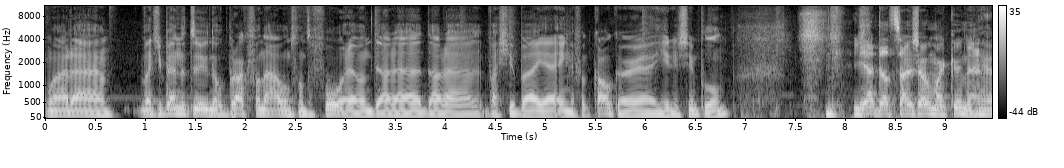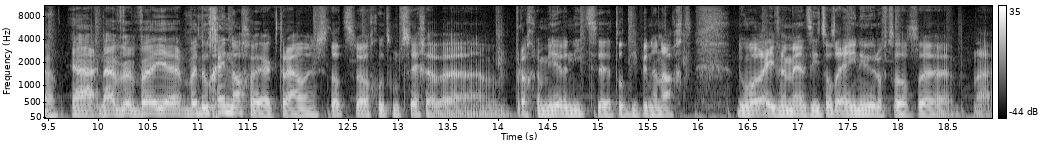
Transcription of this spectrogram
maar... eh, want je bent natuurlijk nog brak van de avond van tevoren. Want daar, eh, daar eh, was je bij eh, Inge van Kalker hier in Simplon. Ja, dat zou zomaar kunnen. Ja. Ja, nou, we, we, we doen geen nachtwerk trouwens. Dat is wel goed om te zeggen. We programmeren niet tot diep in de nacht. We doen wel evenementen die tot één uur of tot, nou,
